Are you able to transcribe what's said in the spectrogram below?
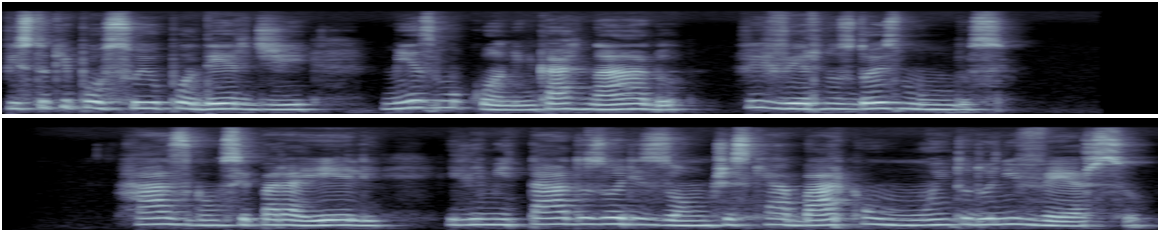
visto que possui o poder de, mesmo quando encarnado, viver nos dois mundos rasgam-se para ele ilimitados horizontes que abarcam muito do universo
